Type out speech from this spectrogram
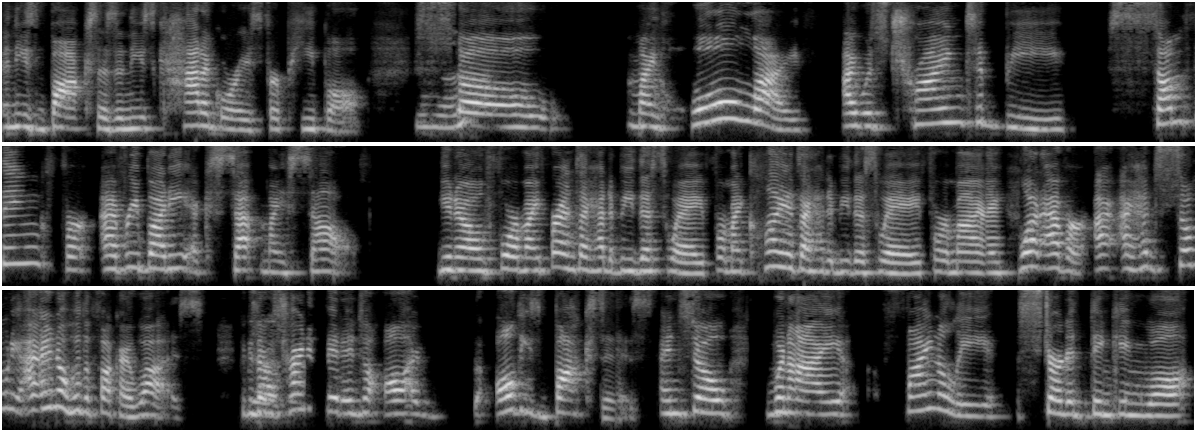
in these boxes in these categories for people. Mhm. So my whole life I was trying to be something for everybody except myself. You know, for my friends, I had to be this way. For my clients, I had to be this way. For my whatever, I, I had so many. I didn't know who the fuck I was because I was trying to fit into all all these boxes. And so when I finally started thinking, well,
